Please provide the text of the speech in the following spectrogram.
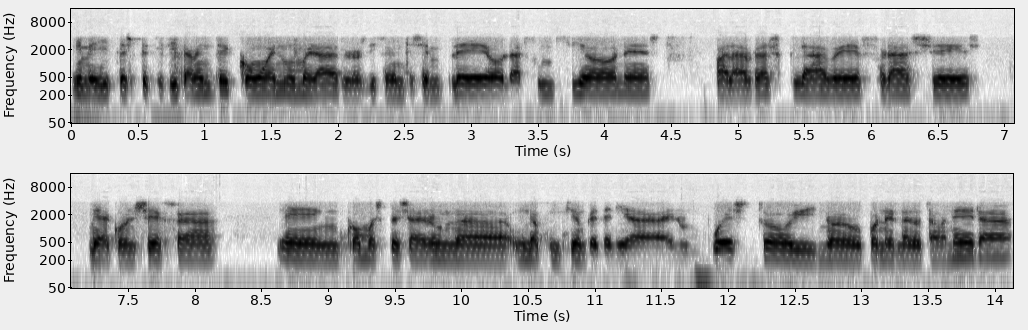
Y me dice específicamente cómo enumerar los diferentes empleos, las funciones, palabras clave, frases, me aconseja en cómo expresar una, una función que tenía en un puesto y no ponerla de otra manera,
